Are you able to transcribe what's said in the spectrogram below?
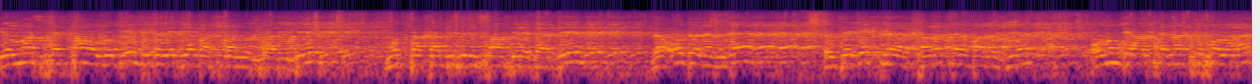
Yılmaz Fettaoğlu diye bir belediye başkanımız var idi. Mutlaka bizi misafir ederdi. Ve o dönemde özellikle Karakaya Barajı onun bir alternatif olarak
